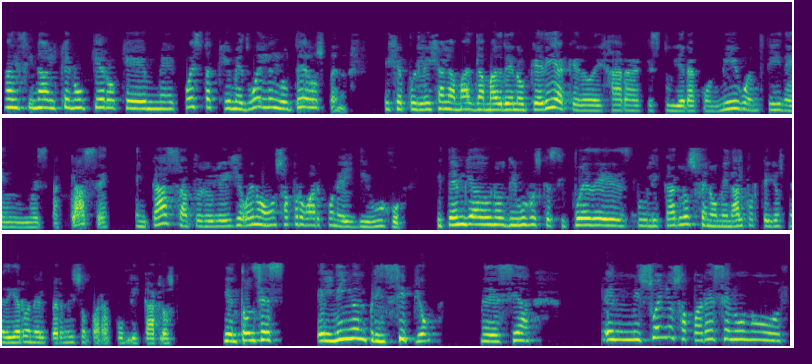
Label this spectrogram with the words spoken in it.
Al final, que no quiero que me cuesta, que me duelen los dedos. Bueno, Dije, pues le dije a la madre, la madre no quería que lo dejara, que estuviera conmigo, en fin, en nuestra clase, en casa, pero le dije, bueno, vamos a probar con el dibujo. Y te he enviado unos dibujos que si puedes publicarlos, fenomenal, porque ellos me dieron el permiso para publicarlos. Y entonces, el niño en principio me decía, en mis sueños aparecen unos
